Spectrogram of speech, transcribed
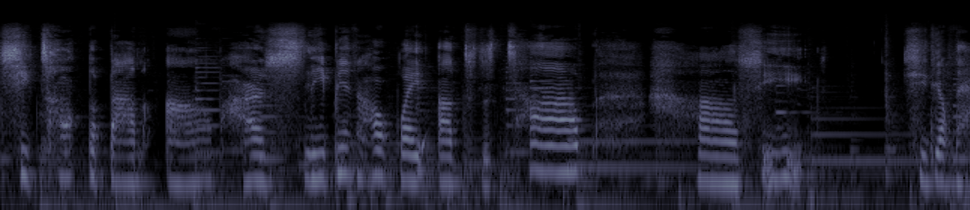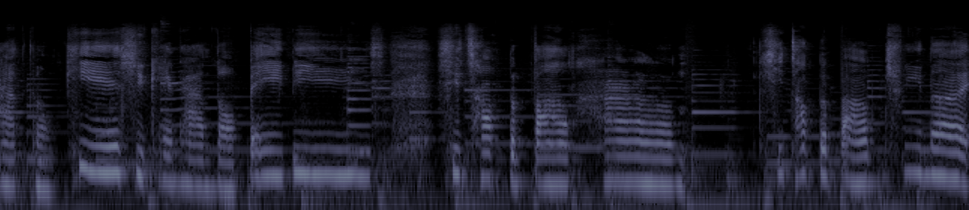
She talked about um her sleeping her way up to the top, how she she don't have no kids, she can't have no babies. She talked about her she talked about Trina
